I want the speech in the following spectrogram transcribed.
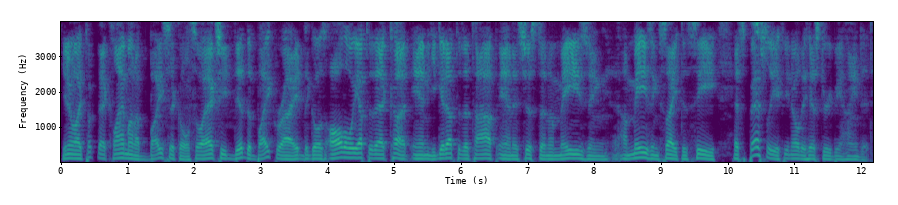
You know, I took that climb on a bicycle, so I actually did the bike ride that goes all the way up to that cut, and you get up to the top, and it's just an amazing, amazing sight to see, especially if you know the history behind it.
